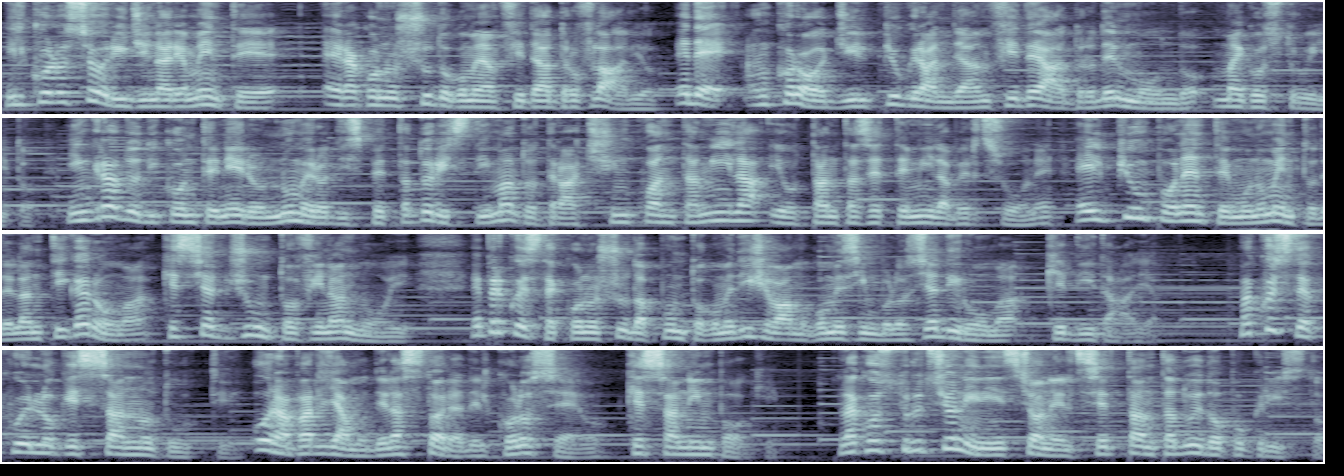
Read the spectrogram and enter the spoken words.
Il Colosseo originariamente era conosciuto come Anfiteatro Flavio ed è ancora oggi il più grande anfiteatro del mondo mai costruito, in grado di contenere un numero di spettatori stimato tra 50.000 e 87.000 persone, è il più imponente monumento dell'antica Roma che si è giunto fino a noi e per questo è conosciuto appunto come dicevamo come simbolo sia di Roma che d'Italia. Ma questo è quello che sanno tutti. Ora parliamo della storia del Colosseo, che sanno in pochi. La costruzione iniziò nel 72 d.C.,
